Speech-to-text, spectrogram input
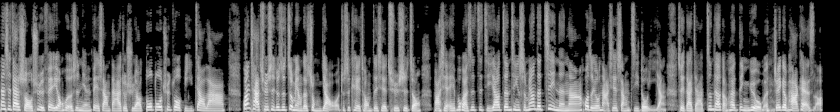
但是在手续费用或者是年费上，大家就需要多多去做比较啦。观察趋势就是这么样的重要哦，就是可以从这些趋势中发现，诶，不管是自己要增进什么样的技能啊，或者有哪些商机都一样。所以大家真的要赶快订阅我们这个 podcast 哦，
